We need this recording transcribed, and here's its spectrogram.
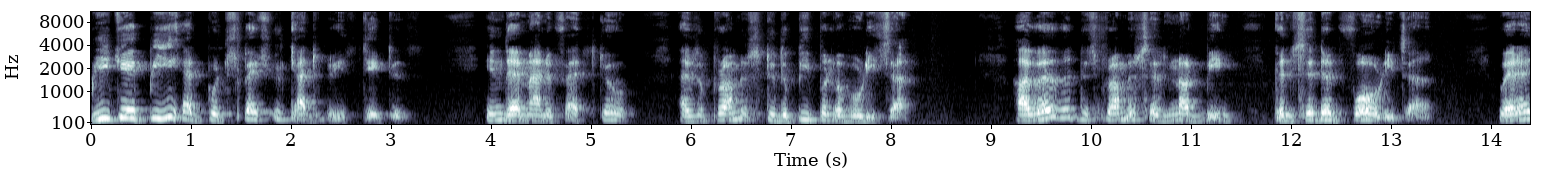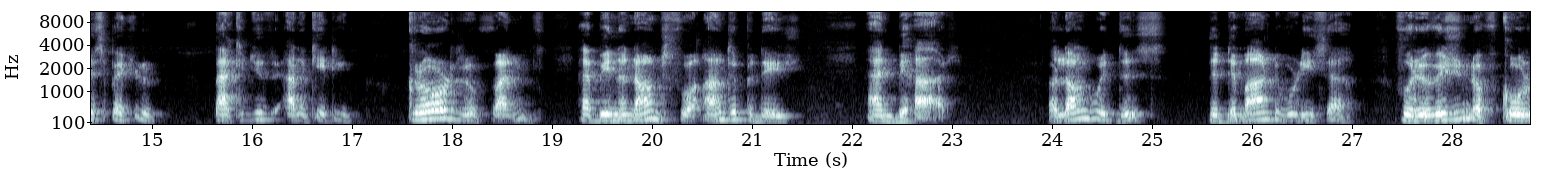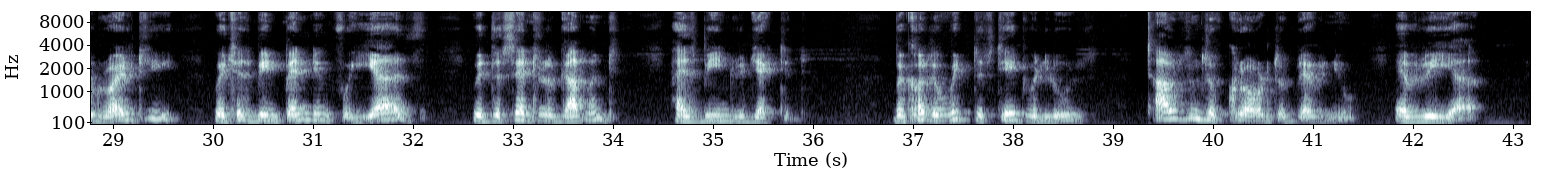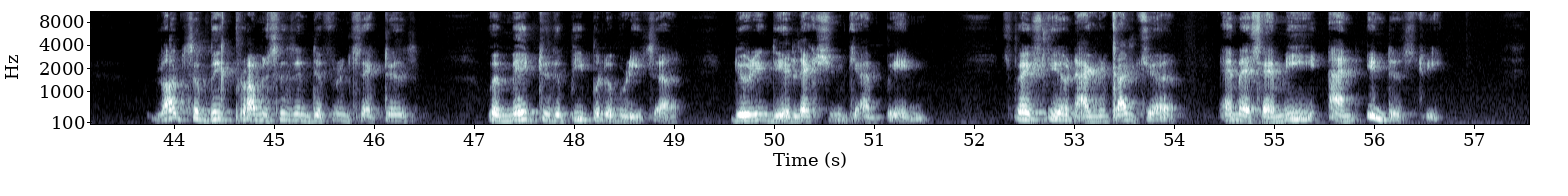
BJP had put special category status in their manifesto as a promise to the people of Odisha. However, this promise has not been considered for Odisha, whereas special packages allocating crores of funds have been announced for Andhra Pradesh and Bihar. Along with this, the demand of Odisha for revision of coal royalty, which has been pending for years with the central government, has been rejected, because of which the state will lose thousands of crores of revenue every year. Lots of big promises in different sectors were made to the people of Odisha during the election campaign, especially on agriculture, MSME, and industry.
